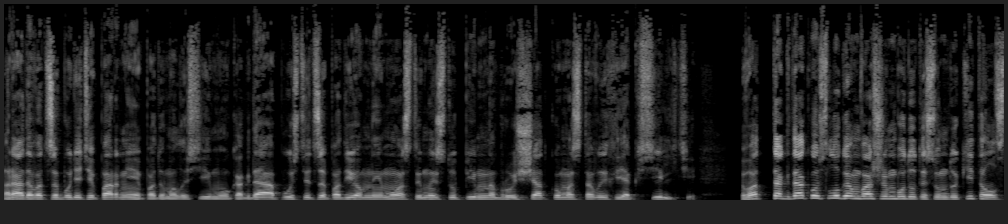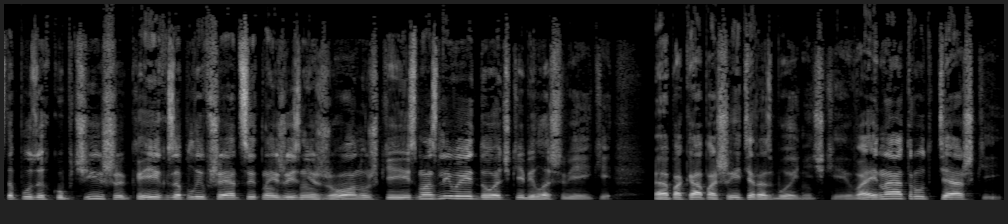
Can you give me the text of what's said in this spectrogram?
«Радоваться будете, парни», — подумалось ему, «когда опустится подъемный мост, и мы ступим на брусчатку мостовых Яксильти. Вот тогда к услугам вашим будут и сундуки толстопузых купчишек, и их заплывшие от сытной жизни женушки, и смазливые дочки-белошвейки». А пока пошите, разбойнички. Война труд тяжкий.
